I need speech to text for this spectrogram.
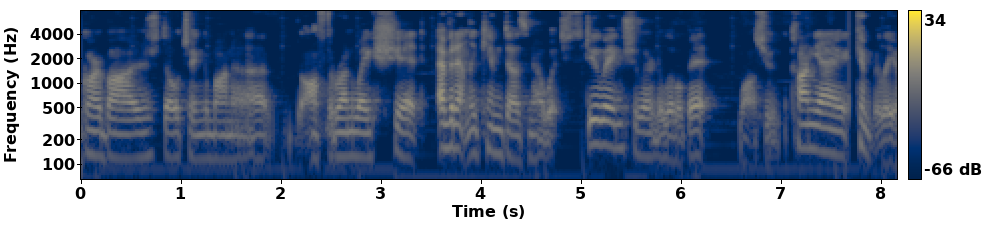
garbage Dolce & Gabbana off the runway shit. Evidently, Kim does know what she's doing. She learned a little bit while she was with Kanye. Kimberly,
